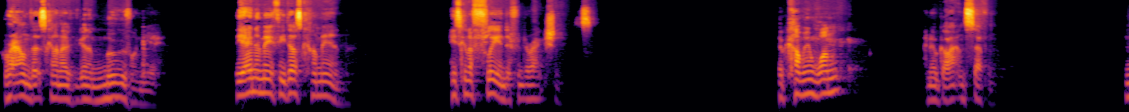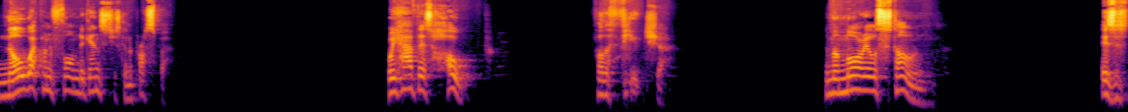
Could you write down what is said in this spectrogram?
ground that's kind of going to move on you. The enemy, if he does come in, he's going to flee in different directions. He'll come in one and he'll go out in seven. No weapon formed against you is going to prosper. We have this hope for the future. The memorial stone is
